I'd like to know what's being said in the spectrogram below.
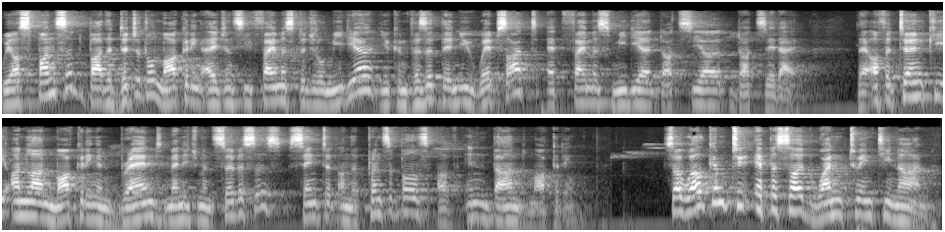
We are sponsored by the digital marketing agency Famous Digital Media. You can visit their new website at famousmedia.co.za. They offer turnkey online marketing and brand management services centered on the principles of inbound marketing. So, welcome to episode 129.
